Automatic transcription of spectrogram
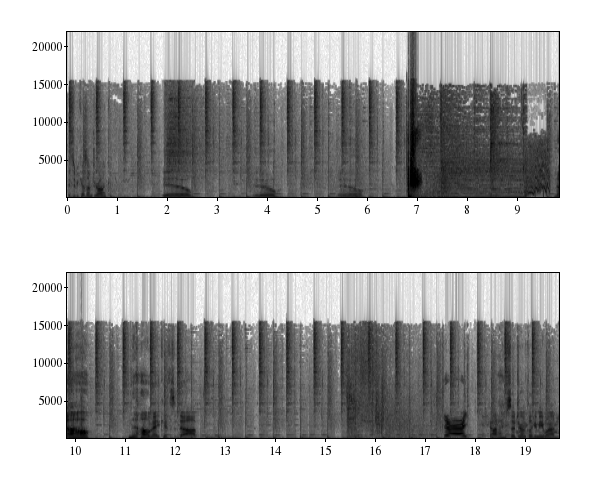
Is it because I'm drunk? Ew. Ew. Ew. No! No, make it stop. Yay! God, I'm so drunk. Look at me I'm.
